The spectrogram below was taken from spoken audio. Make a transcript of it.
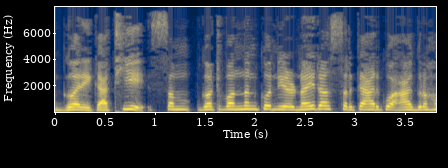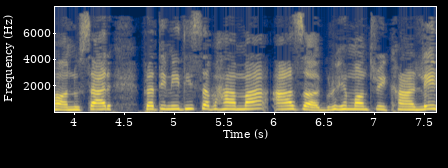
गरेका थिए। गठबन्धनको निर्णय र सरकारको आग्रह अनुसार प्रतिनिधि सभामा आज गृहमन्त्री खाँडले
